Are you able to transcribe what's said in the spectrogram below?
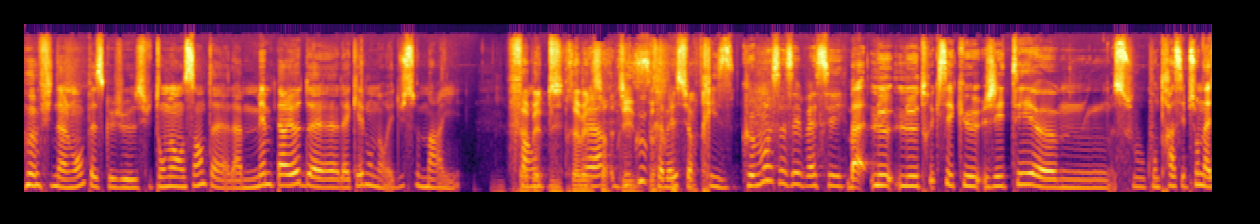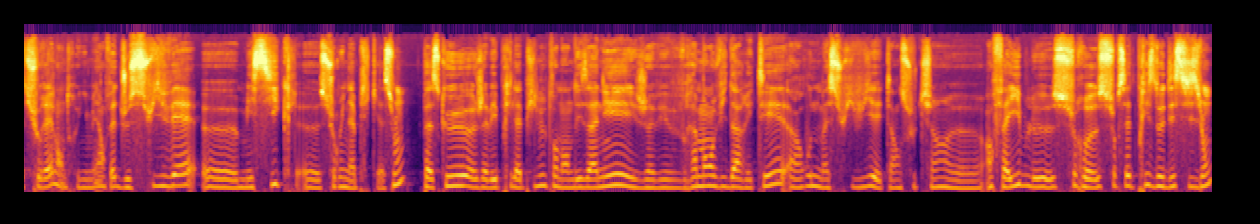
finalement parce que je suis tombée enceinte à la même période à laquelle on aurait dû se marier. Une très, belle, très belle surprise. très belle surprise. Comment ça s'est passé? Bah, le, le, truc, c'est que j'étais euh, sous contraception naturelle, entre guillemets. En fait, je suivais euh, mes cycles euh, sur une application parce que j'avais pris la pilule pendant des années et j'avais vraiment envie d'arrêter. Haroun m'a suivi, a été un soutien infaillible sur, sur cette prise de décision.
